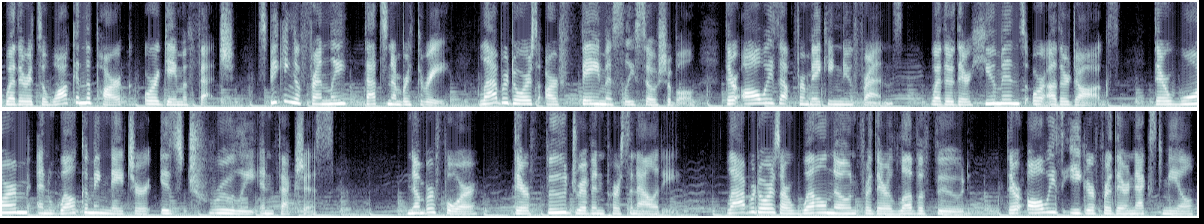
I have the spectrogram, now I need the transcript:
whether it's a walk in the park or a game of fetch. Speaking of friendly, that's number three. Labradors are famously sociable. They're always up for making new friends, whether they're humans or other dogs. Their warm and welcoming nature is truly infectious. Number four, their food-driven personality. Labradors are well known for their love of food. They're always eager for their next meal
